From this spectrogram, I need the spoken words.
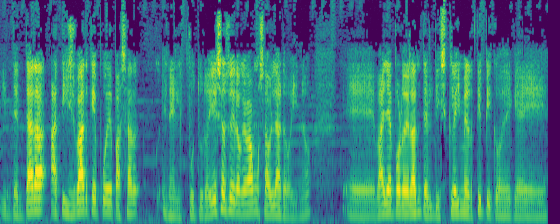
intentar atisbar qué puede pasar en el futuro. Y eso es de lo que vamos a hablar hoy, ¿no? Eh, vaya por delante el disclaimer típico de que,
